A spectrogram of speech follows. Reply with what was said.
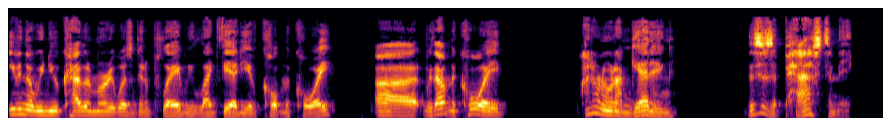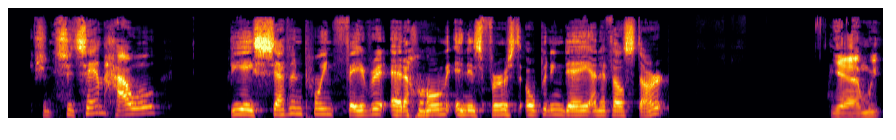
even though we knew Kyler Murray wasn't going to play, we liked the idea of Colt McCoy. Uh, without McCoy, I don't know what I'm getting. This is a pass to me. Should, should Sam Howell be a seven point favorite at home in his first opening day NFL start? Yeah, and we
